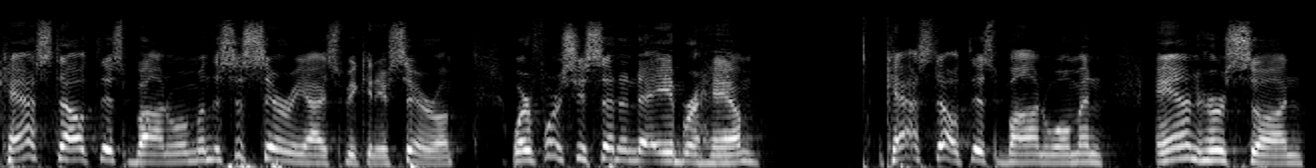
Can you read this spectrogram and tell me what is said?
Cast out this bondwoman. This is Sarai speaking here, Sarah. Wherefore she said unto Abraham, Cast out this bondwoman and her son,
